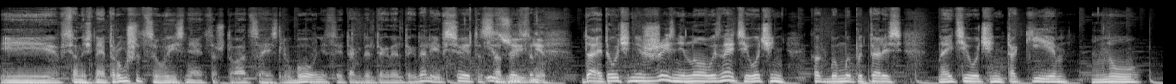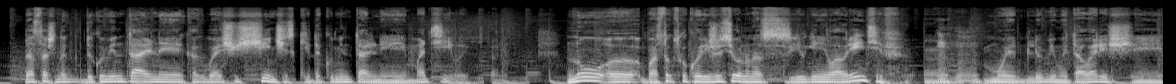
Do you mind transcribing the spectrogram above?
И все начинает рушиться, выясняется, что у отца есть любовница и так далее, так далее, так далее. И все это из жизни. Стороны, да, это очень из жизни, но вы знаете, очень, как бы мы пытались найти очень такие, ну, достаточно документальные, как бы ощущенческие документальные мотивы. Ну, э, поскольку режиссер у нас Евгений Лаврентьев, э, угу. мой любимый товарищ и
